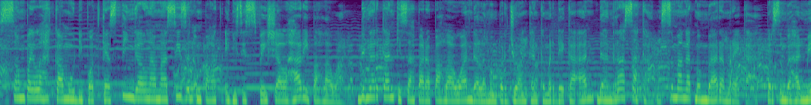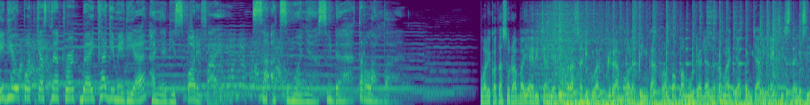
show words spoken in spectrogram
Sampailah kamu di podcast Tinggal Nama Season 4 edisi spesial Hari Pahlawan. Dengarkan kisah para pahlawan dalam memperjuangkan kemerdekaan dan rasakan semangat membara mereka. Persembahan Media Podcast Network by KG Media hanya di Spotify. Saat semuanya sudah terlambat. Wali Kota Surabaya Eri Cahyadi merasa dibuat geram oleh tingkah kelompok pemuda dan remaja pencari eksistensi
